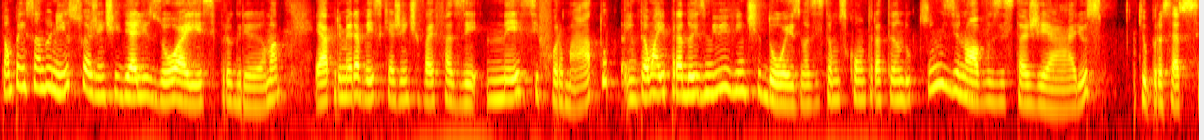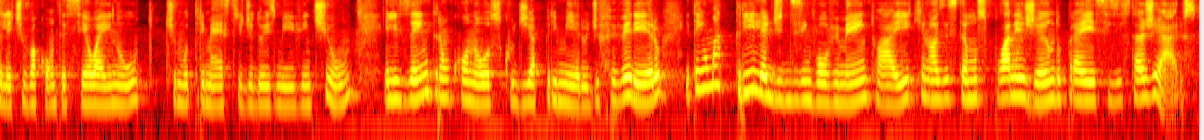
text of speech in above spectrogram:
Então, pensando nisso, a gente idealizou aí esse programa. É a primeira vez que a gente vai fazer nesse formato. Então, aí para 2022, nós estamos contratando 15 novos estagiários que o processo seletivo aconteceu aí no último trimestre de 2021. Eles entram conosco dia 1 de fevereiro e tem uma trilha de desenvolvimento aí que nós estamos planejando para esses estagiários.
